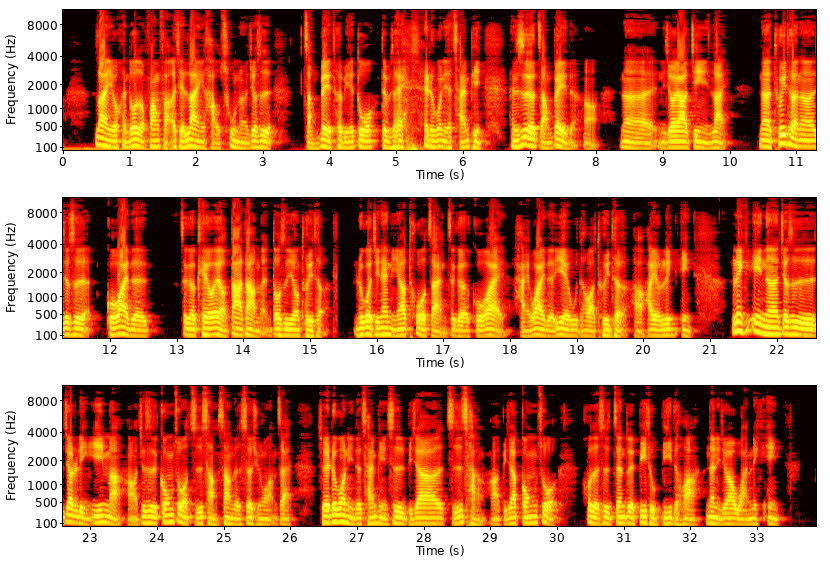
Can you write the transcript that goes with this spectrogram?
Line 有很多种方法，而且 Line 好处呢，就是长辈特别多，对不对？所 以如果你的产品很适合长辈的啊，那你就要经营 Line。那 Twitter 呢，就是国外的这个 KOL 大大们都是用 Twitter。如果今天你要拓展这个国外海外的业务的话，Twitter 好，还有 LinkedIn。LinkedIn 呢，就是叫领英嘛，好，就是工作职场上的社群网站。所以如果你的产品是比较职场啊，比较工作，或者是针对 B to B 的话，那你就要玩 LinkedIn。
